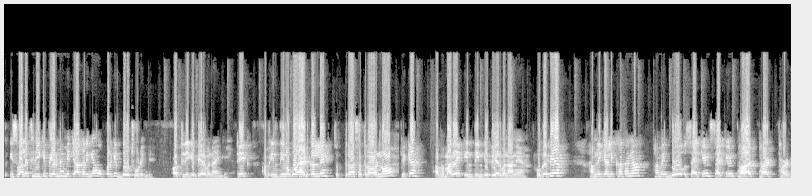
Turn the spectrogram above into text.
तो इस वाले थ्री के पेयर में हमें क्या करेंगे? हम ऊपर के दो छोड़ेंगे और थ्री के पेयर बनाएँगे, ठीक? अब इन तीनों को ऐड कर लें। सत्रह सत्रह और नौ, ठीक है? अब हमारे इन तीन के पेयर बनाने हैं। हो गए पेयर हमने क्या लिखा था यहाँ? हमें दो second second third third third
